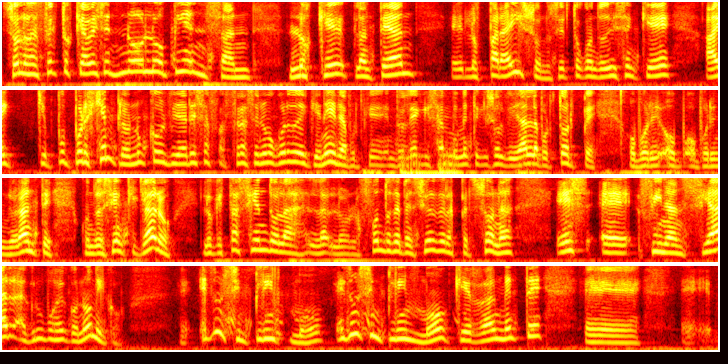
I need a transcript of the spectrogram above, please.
son los efectos que a veces no lo piensan los que plantean eh, los paraísos, ¿no es cierto? Cuando dicen que hay que, po- por, ejemplo, nunca olvidaré esa frase, no me acuerdo de quién era, porque en realidad quizás mi mente quiso olvidarla por torpe o por, o- por ignorante, cuando decían que, claro, lo que está haciendo los fondos de pensiones de las personas es eh, financiar a grupos económicos. Eh, es de un simplismo, es de un simplismo que realmente eh,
